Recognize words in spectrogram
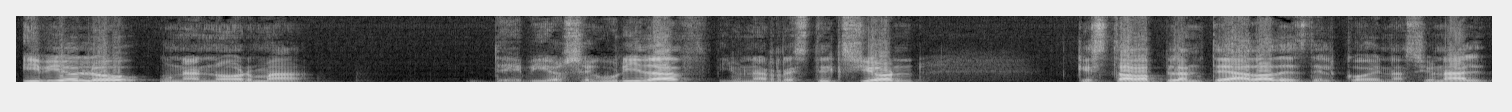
Y violó una norma de bioseguridad y una restricción que estaba planteada desde el COE Nacional,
